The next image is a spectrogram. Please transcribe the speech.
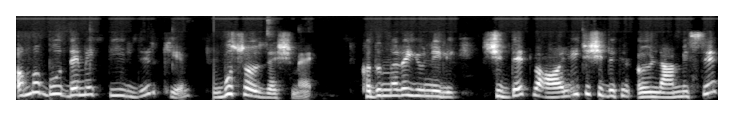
Ama bu demek değildir ki bu sözleşme kadınlara yönelik şiddet ve aile içi şiddetin önlenmesi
